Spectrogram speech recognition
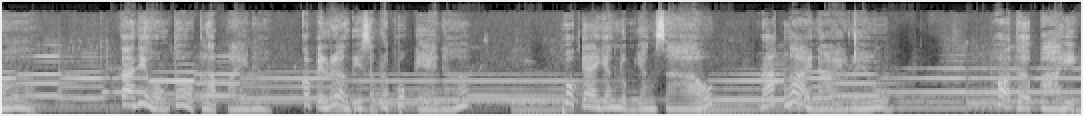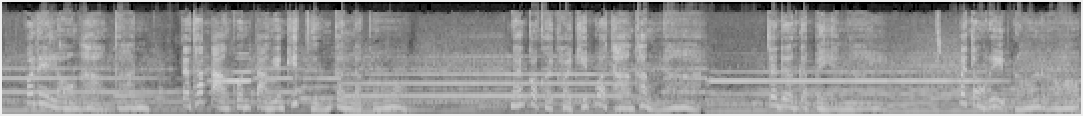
ว่า การที่หงโต้กลับไปเนี่ย ก็เป็นเรื่องดีสำหรับพวกแกนะ พวกแกยังหนุ่มยังสาว รักง่ายนายเร็ว พ่อเธอไปก็ได้ลองห่างกัน แต่ถ้าต่างคนต่างยังคิดถึงกันแล้วก็ งั้นก็ค่อยๆคิดว่าทางข้างหน้า จะเดินกันไปยังไง ไม่ต้องรีบร้อนหรอก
